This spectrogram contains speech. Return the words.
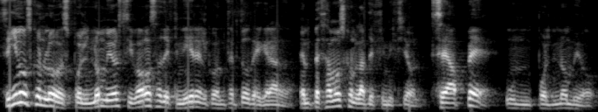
Seguimos con los polinomios y vamos a definir el concepto de grado. Empezamos con la definición. Sea P un polinomio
